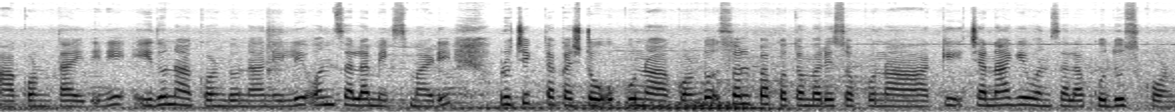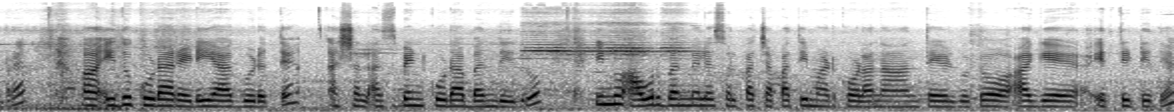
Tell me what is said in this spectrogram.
ಹಾಕೊಳ್ತಾ ಇದ್ದೀನಿ. ಇದನ್ನ ಹಾಕ್ಕೊಂಡು ನಾನಿಲ್ಲಿ ಒಂದು ಸಲ ಮಿಕ್ಸ್ ಮಾಡಿ ರುಚಿಗೆ ತಕ್ಕಷ್ಟು ಉಪ್ಪನ್ನ ಹಾಕ್ಕೊಂಡು ಸ್ವಲ್ಪ ಕೊತ್ತಂಬರಿ ಸೊಪ್ಪನ್ನ ಹಾಕಿ ಚೆನ್ನಾಗಿ ಒಂದು ಸಲ ಕುದಿಸ್ಕೊಂಡ್ರೆ ಇದು ಕೂಡ ರೆಡಿ ಆಗಿಬಿಡುತ್ತೆ. ಅಷ್ಟಲ್ಲಿ ಹಸ್ಬೆಂಡ್ ಕೂಡ ಬಂದಿದ್ದರು ಇನ್ನು ಅವ್ರು ಬಂದಮೇಲೆ ಸ್ವಲ್ಪ ಚಪಾತಿ ಮಾಡ್ಕೊಳ್ಳೋಣ ಅಂತ ಹೇಳ್ಬಿಟ್ಟು ಹಾಗೆ ಎತ್ತಿಟ್ಟಿದ್ದೆ.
